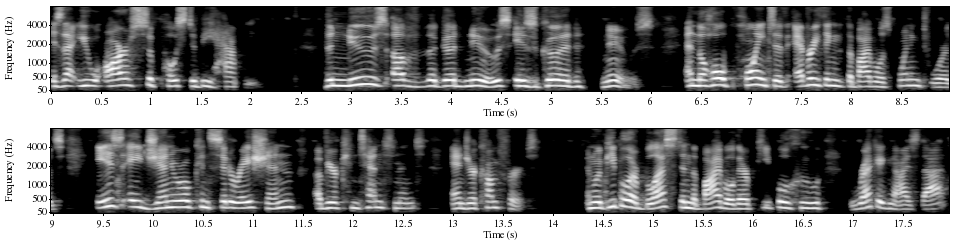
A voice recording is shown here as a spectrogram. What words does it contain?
is that you are supposed to be happy. The news of the good news is good news. And the whole point of everything that the Bible is pointing towards is a general consideration of your contentment and your comfort. And when people are blessed in the Bible, they're people who recognize that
